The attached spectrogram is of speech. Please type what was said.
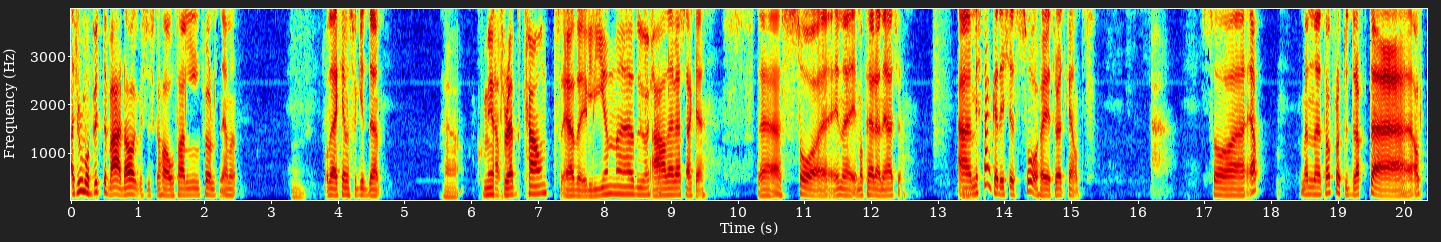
Jeg tror du må bytte hver dag hvis du skal ha hotellfølelsen hjemme. Og det er hvem som gidder. Ja. Hvor mye Ja. thread count er det i lin eh, du har Ja, det vet jeg ikke. Det er så inne i materien jeg er ikke. Jeg mistenker det ikke er så høy thread count. Så ja. Men eh, takk for at du drepte alt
